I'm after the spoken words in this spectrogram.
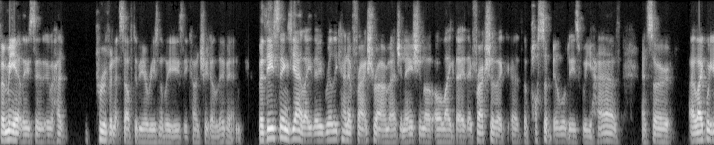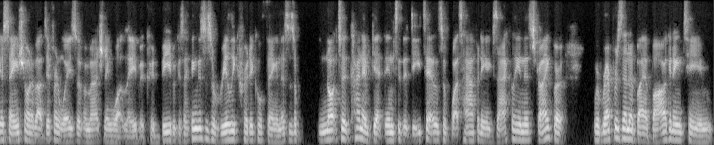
for me at least it, it had proven itself to be a reasonably easy country to live in. But these things, yeah, like they really kind of fracture our imagination or, or like they, they fracture the, uh, the possibilities we have. And so I like what you're saying, Sean, about different ways of imagining what labor could be, because I think this is a really critical thing. And this is a, not to kind of get into the details of what's happening exactly in this strike, but we're represented by a bargaining team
